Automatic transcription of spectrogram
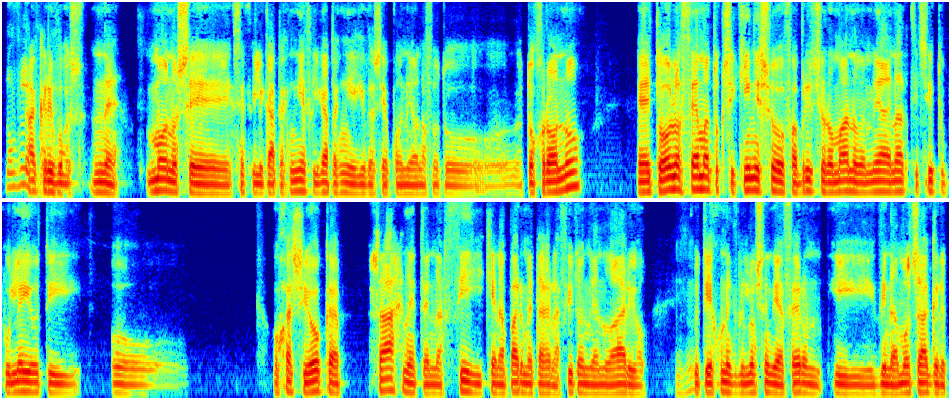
Τον βλέπω. Ακριβώς, ναι. Μόνο σε, σε φιλικά παιχνίδια. Φιλικά παιχνίδια έχει δώσει η Ιαπωνία όλο αυτό το, το χρόνο. Ε, το όλο θέμα το ξεκίνησε ο Φαμπρίτσιο Ρωμάνο με μια ανάρτησή του που λέει ότι ο, ο Χασιόκα ψάχνεται να φύγει και να πάρει μεταγραφή τον Ιανουάριο Μμμ. και ότι έχουν εκδηλώσει ενδιαφέρον η Δυναμό Τζάγκρεπ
